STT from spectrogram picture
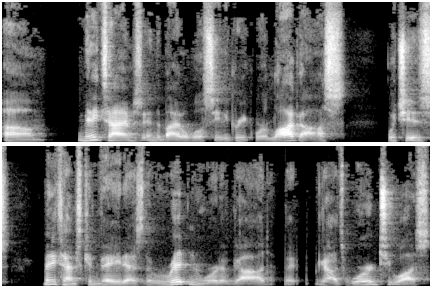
Um, many times in the Bible, we'll see the Greek word logos, which is many times conveyed as the written word of God, God's word to us.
